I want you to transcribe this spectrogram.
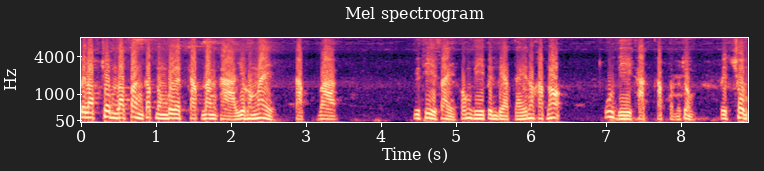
ไปรับชมรับฟังกับน้องเบิร์ดครับนางถาอยู่ข้างในครับว่าวิธีใส่ของดีเป็นแบบไหนเนาะครับ เนาะอู้ดีคักครับท่านผู้ชม ไปชม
